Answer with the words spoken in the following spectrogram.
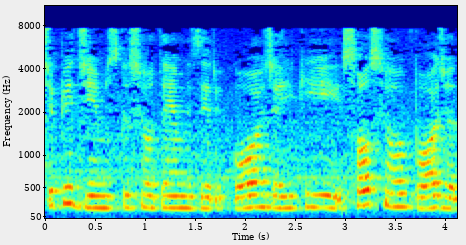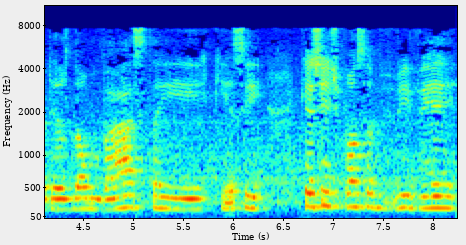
te pedimos que o Senhor tenha misericórdia e que só o Senhor pode, ó Deus, dar um basta e que, esse, que a gente possa viver,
